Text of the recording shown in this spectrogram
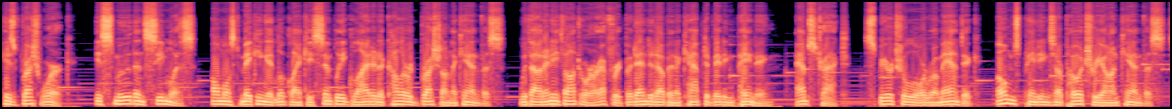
His brushwork is smooth and seamless, almost making it look like he simply glided a colored brush on the canvas, without any thought or effort but ended up in a captivating painting. Abstract, spiritual or romantic, Om's paintings are poetry on canvas.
